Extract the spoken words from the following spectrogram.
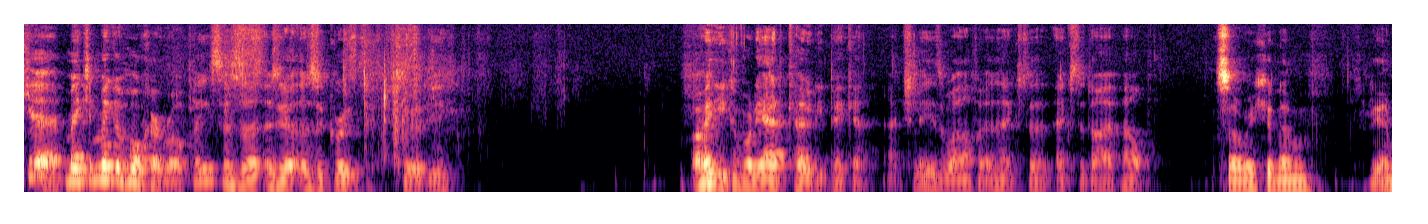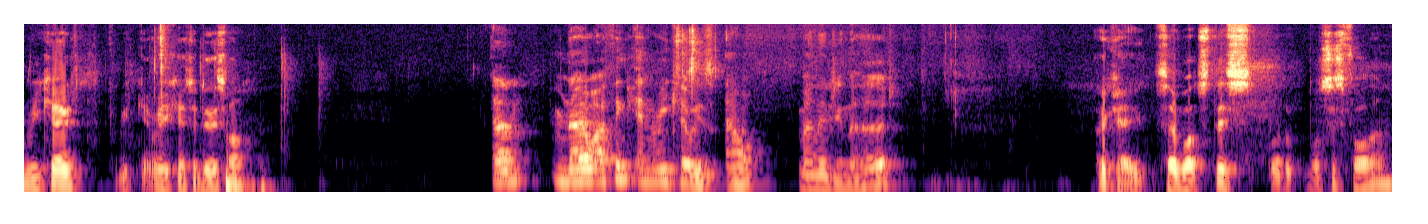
yeah, make it make a Hawkeye roll, please, as a as a as a group, two of you. I think you could probably add Cody Picker actually as well for an extra extra die of help. So we can um get Enrico. We get Enrico to do this one? Um, no, I think Enrico is out managing the herd. Okay. So what's this? What, what's this for then?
